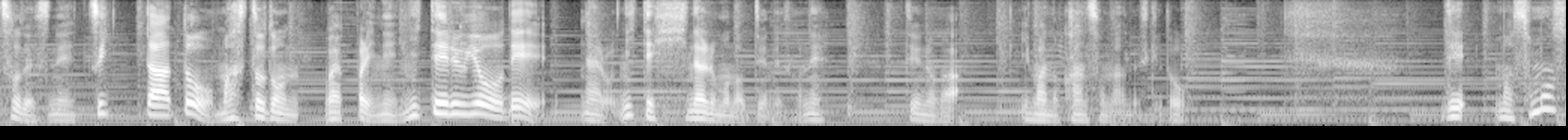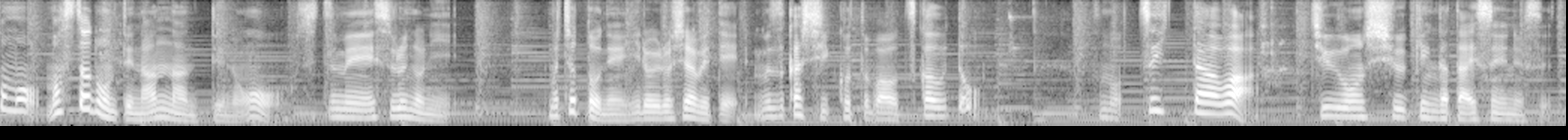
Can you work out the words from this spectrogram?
そうですね。Twitter とマストドンはやっぱりね似てるようでなんやろ似て非なるものっていうんですかね。っていうのが今の感想なんですけど。で、まあ、そもそもマストドンって何なんっていうのを説明するのにまあ、ちょっとねいろいろ調べて難しい言葉を使うとそのツイッターは中音集権型 SNS って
